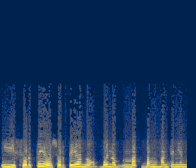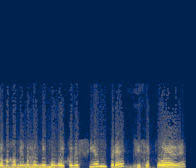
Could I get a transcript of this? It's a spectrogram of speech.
Y sorteo, sorteo, ¿no? Bueno, vamos manteniendo más o menos el mismo hueco de siempre, si se puede,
